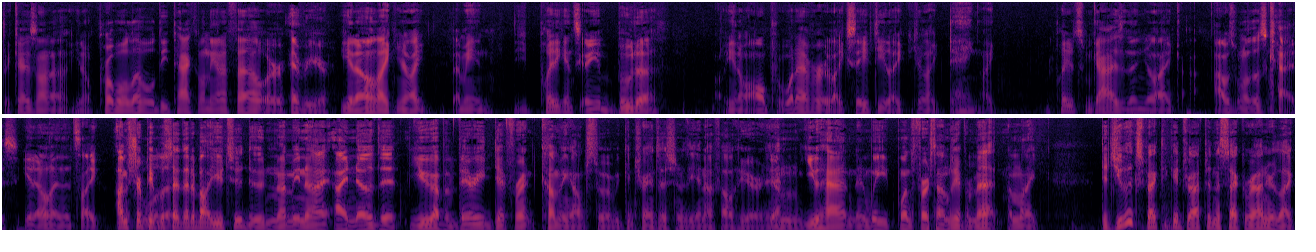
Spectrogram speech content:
the guy's on a you know Pro Bowl level D tackle in the NFL, or every year. you know, like you're like, I mean, you played against, I mean, Budda, you know, all whatever, like safety. Like you're like, dang, like you played with some guys, and then you're like, I was one of those guys, you know, and it's like, I'm sure cool people to- say that about you too, dude. And I mean, I, I know that you have a very different coming out story. We can transition to the NFL here. Yeah. And you had, and we, one of the first times we ever met, I'm like, did you expect to get drafted in the second round? You're like,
